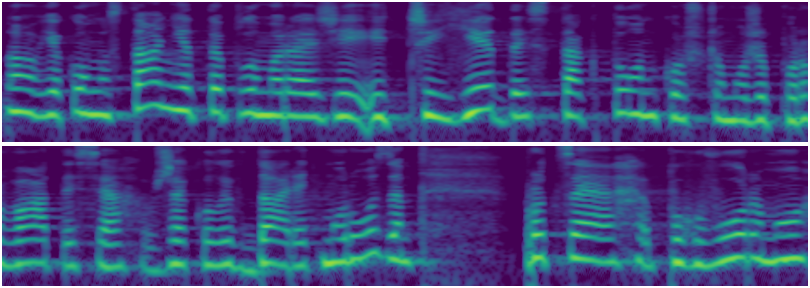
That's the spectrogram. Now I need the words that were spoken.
Ну, а в якому стані тепломережі і чи є десь так тонко, що може порватися вже коли вдарять морози? Про це поговоримо.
